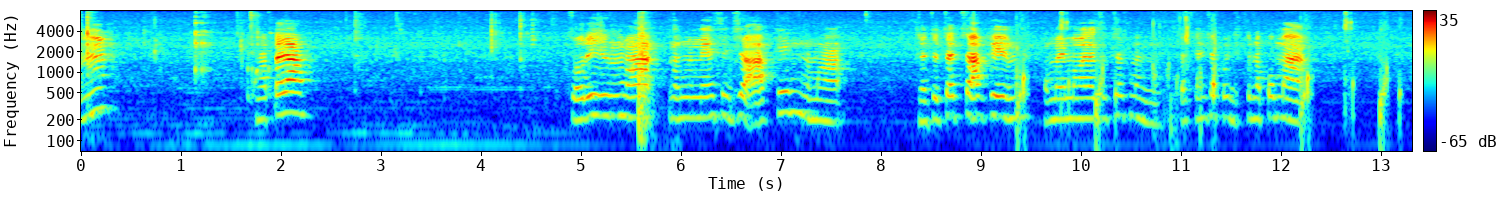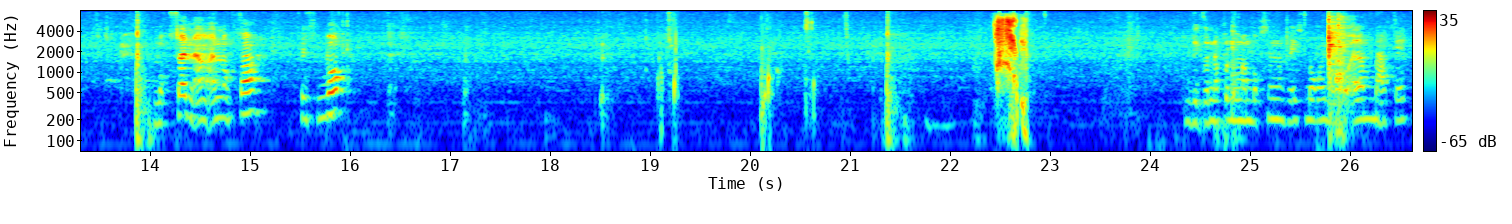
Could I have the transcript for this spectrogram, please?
Hmm? Nga pala. Sorry yung mga nagme-message sa akin, ng mga nagchat sa akin. Kung may mga nagchat man, pasensya po, hindi ko na po ma buksan ang ano ko, Facebook. Hindi ko na po mabuksan ng Facebook, hindi ko alam bakit.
